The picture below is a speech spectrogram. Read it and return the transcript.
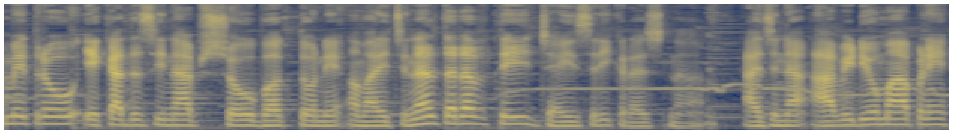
મિત્રો એકાદશીના સૌ ભક્તોને અમારી ચેનલ તરફથી જય શ્રી કૃષ્ણ આજના આ વિડીયોમાં આપણે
